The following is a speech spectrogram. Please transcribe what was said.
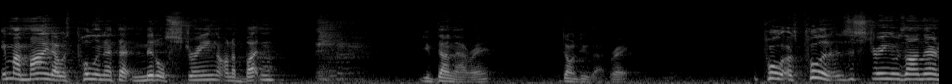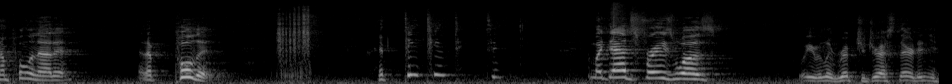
In my mind, I was pulling at that middle string on a button. You've done that, right? Don't do that, right? Pull, I was pulling it. There's a string that was on there, and I'm pulling at it. And I pulled it. And ting, ting, ting, ting. And my dad's phrase was, Well, you really ripped your dress there, didn't you?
